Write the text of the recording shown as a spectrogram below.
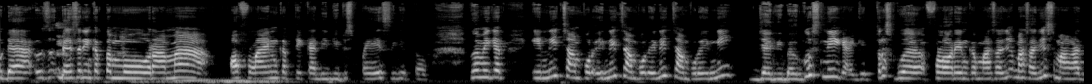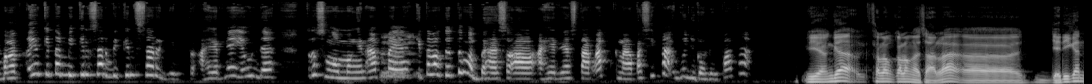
udah udah sering ketemu Rama offline ketika di deep space gitu. Gue mikir ini campur ini campur ini campur ini jadi bagus nih kayak gitu. Terus gue florin ke Mas aja Mas aja semangat banget ayo kita bikin sar bikin sar gitu. Akhirnya ya udah. Terus ngomongin apa ya? Kita waktu itu ngebahas soal akhirnya startup kenapa sih pak? Gue juga lupa pak. Iya enggak. Kalau kalau nggak salah eh, jadi kan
